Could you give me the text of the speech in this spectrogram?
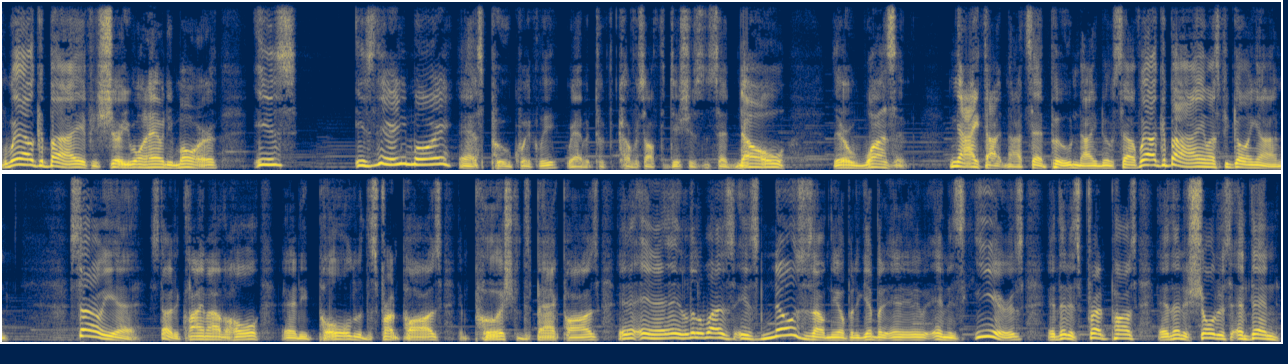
Well, goodbye, if you're sure you won't have any more. Is, is there any more? asked Pooh quickly. Rabbit took the covers off the dishes and said, No, there wasn't. I thought not, said Pooh, nodding to himself. Well, goodbye, I must be going on. So he uh, started to climb out of the hole, and he pulled with his front paws and pushed with his back paws. And, a little while, his nose was out in the open again, but and his ears, and then his front paws, and then his shoulders, and then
